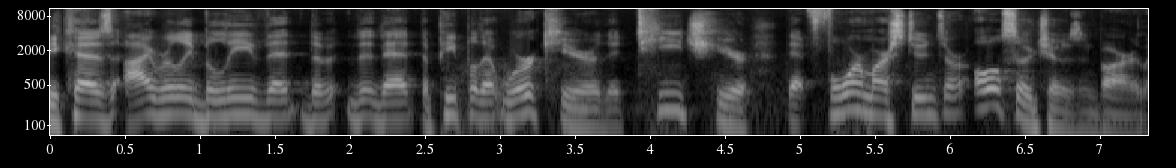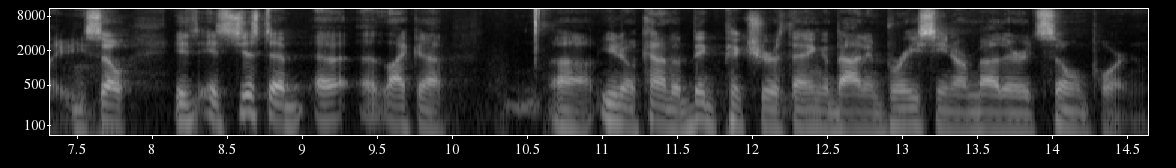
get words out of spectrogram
because I really believe that the, that the people that work here, that teach here, that form our students are also chosen by Our Lady. So it, it's just a, a, like a, uh, you know, kind of a big picture thing about embracing our mother. It's so important.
